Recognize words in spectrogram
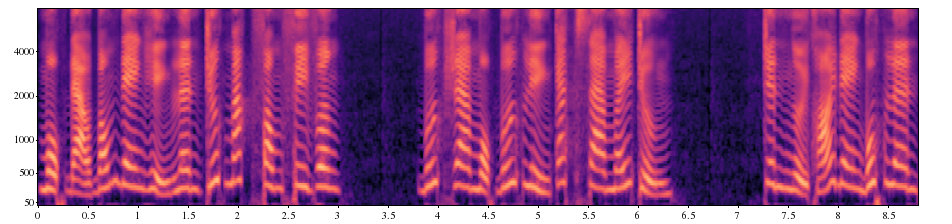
một đạo bóng đen hiện lên trước mắt Phong Phi Vân bước ra một bước liền cách xa mấy trượng. Trên người khói đen bốc lên,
